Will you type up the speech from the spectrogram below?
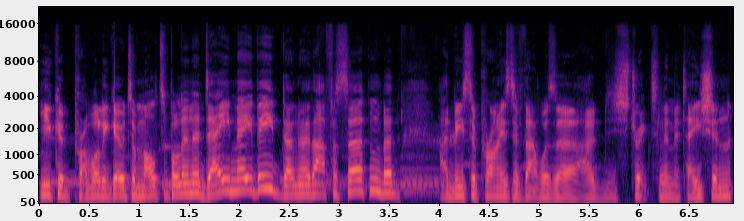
you could probably go to multiple in a day, maybe? Don't know that for certain, but I'd be surprised if that was a, a strict limitation.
